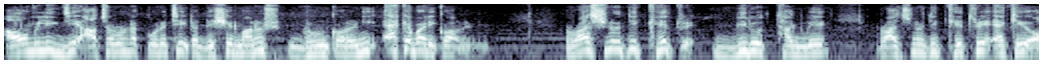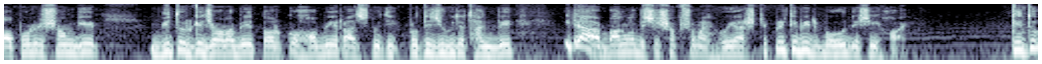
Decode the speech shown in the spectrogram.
আওয়ামী লীগ যে আচরণটা করেছে, এটা দেশের মানুষ গ্রহণ করেনি, একেবারেই করেনি। রাজনৈতিক ক্ষেত্রে বিরোধ থাকবে, রাজনৈতিক ক্ষেত্রে একে অপরের সঙ্গে বিতর্কে জড়াবে, তর্ক হবে, রাজনৈতিক প্রতিযোগিতা থাকবে। এটা বাংলাদেশে সবসময় হয়ে আসছে, পৃথিবীর বহু দেশেই হয়। কিন্তু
